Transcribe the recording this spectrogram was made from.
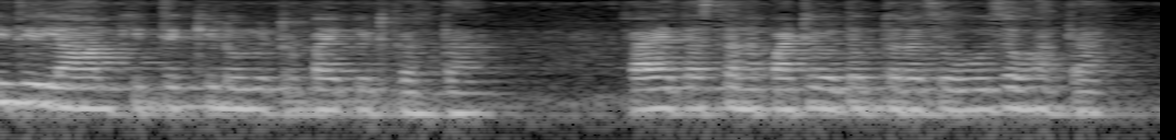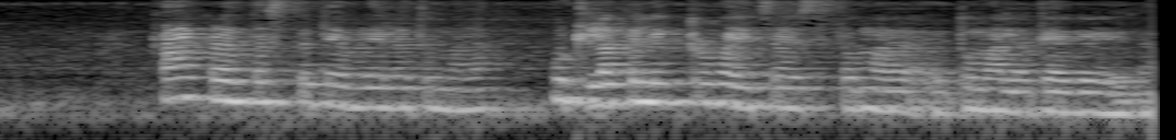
किती लांब कित्येक किलोमीटर पायपीट करता. शाळेत असताना पाठीवर दप्तराचं ओझं वाहता. काय कळत असतं त्या वेळेला तुम्हाला? कुठला कलेक्टर व्हायचं असतं मला तुम्हाला त्या वेळेला?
